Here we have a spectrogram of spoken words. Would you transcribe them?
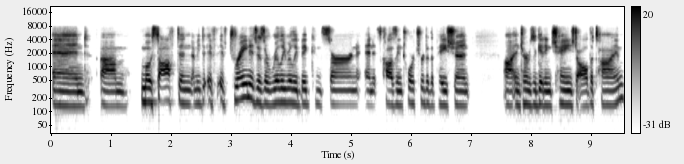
And um, most often, I mean, if, if drainage is a really, really big concern and it's causing torture to the patient uh, in terms of getting changed all the time,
